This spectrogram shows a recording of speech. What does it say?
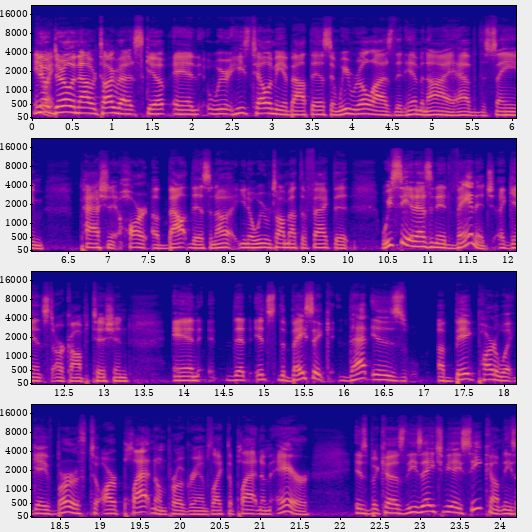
You know, anyway. Daryl and I were talking about it, Skip, and we're he's telling me about this, and we realized that him and I have the same passionate heart about this. And I, you know, we were talking about the fact that we see it as an advantage against our competition, and that it's the basic that is a big part of what gave birth to our platinum programs like the Platinum Air is because these HVAC companies,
